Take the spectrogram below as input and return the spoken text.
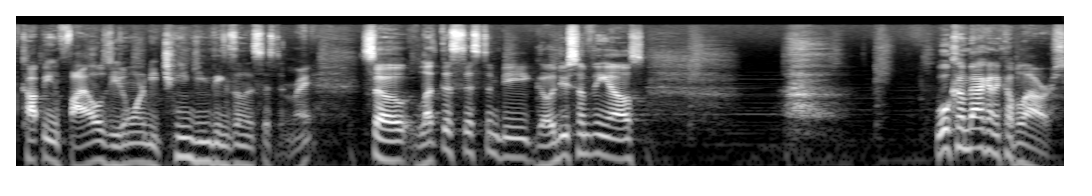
copying files, you don't want to be changing things on the system, right? So let the system be, go do something else. We'll come back in a couple hours.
